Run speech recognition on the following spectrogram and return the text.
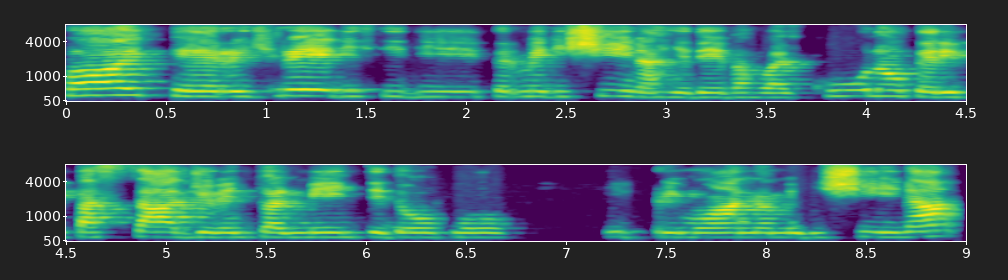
poi per i crediti di, per medicina chiedeva qualcuno, per il passaggio eventualmente dopo il primo anno a medicina.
